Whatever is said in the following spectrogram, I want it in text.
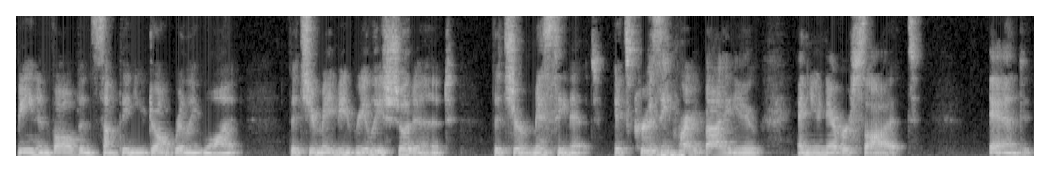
being involved in something you don't really want that you maybe really shouldn't, that you're missing it. It's cruising right by you and you never saw it. And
